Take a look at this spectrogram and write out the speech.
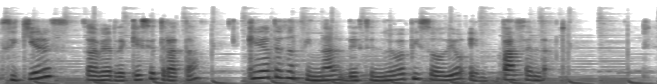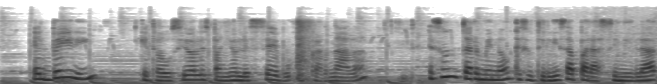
Si quieres saber de qué se trata, quédate hasta el final de este nuevo episodio en Pasa el Dato. El baiting, que traducido al español es cebu o carnada, es un término que se utiliza para asimilar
